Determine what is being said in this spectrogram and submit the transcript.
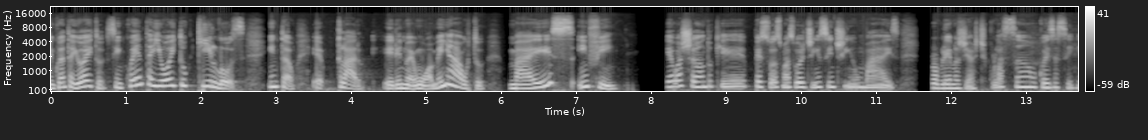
58? 58 quilos. Então, eu, claro, ele não é um homem alto, mas, enfim, eu achando que pessoas mais gordinhas sentiam mais problemas de articulação, coisa assim.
